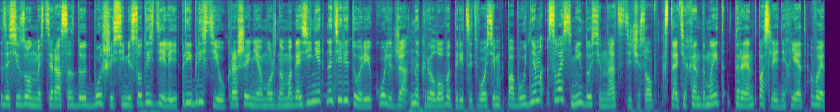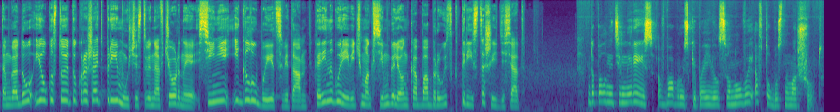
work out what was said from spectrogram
За сезон мастера создают больше 700 изделий. Приобрести украшения можно в магазине на территории колледжа на Крылова 38 по будням с 8 до 17 часов. Кстати, хендмейд – тренд последних лет. В этом году елку стоит украшать преимущественно в черные, синие и голубые цвета. Карина Гуревич, Максим Галенко, Бобруйск, 360. Дополнительный рейс. В Бобруйске появился новый автобусный маршрут.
